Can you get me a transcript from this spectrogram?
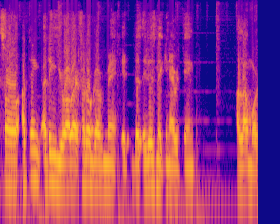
So I think I think you're all right. Federal government it it is making everything a lot more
